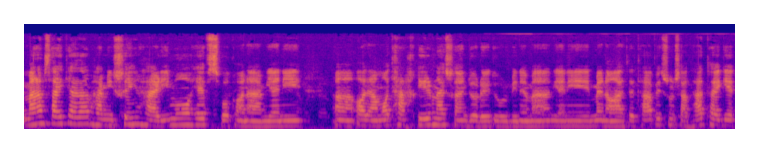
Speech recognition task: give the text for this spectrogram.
منم سعی کردم همیشه این حریم رو حفظ بکنم. یعنی آدما تحقیر نشن جلوی دوربین من. یعنی مناعت تپشون شد. حتی اگه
